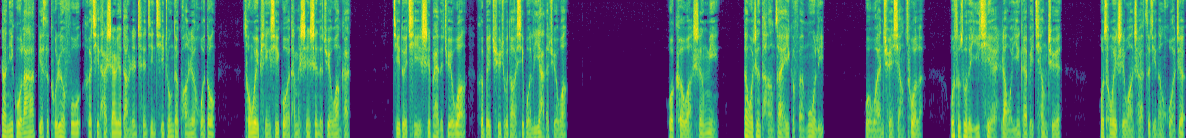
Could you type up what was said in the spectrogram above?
让尼古拉·别斯图热夫和其他十二月党人沉浸其中的狂热活动，从未平息过他们深深的绝望感，即对起义失败的绝望和被驱逐到西伯利亚的绝望。我渴望生命，但我正躺在一个坟墓里。我完全想错了，我所做的一切让我应该被枪决。我从未指望着自己能活着，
